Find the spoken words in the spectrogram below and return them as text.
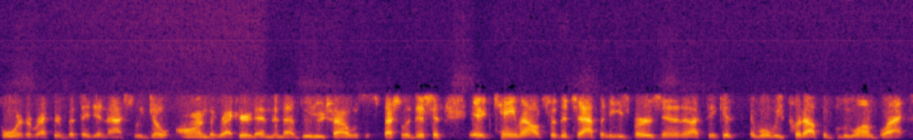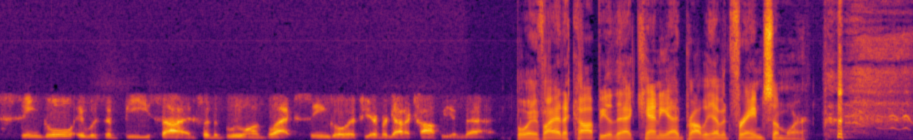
for the record, but they didn't actually go on the record. And then that Voodoo Child was a special edition. It came out for the Japanese version, and I think it when we put out the Blue on Black single, it was the B side for the Blue on Black single. If you ever got a copy of that. Boy, if I had a copy of that, Kenny, I'd probably have it framed somewhere.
